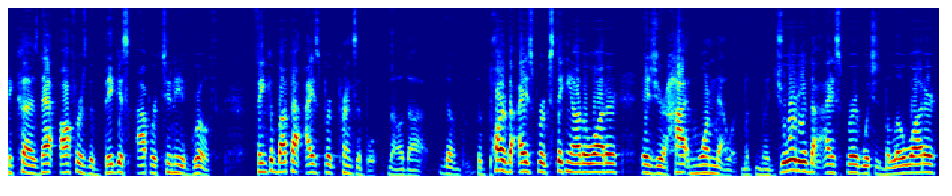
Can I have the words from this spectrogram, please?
because that offers the biggest opportunity of growth. Think about that iceberg principle. No, the the the part of the iceberg sticking out of the water is your hot and warm network, but the majority of the iceberg, which is below water,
